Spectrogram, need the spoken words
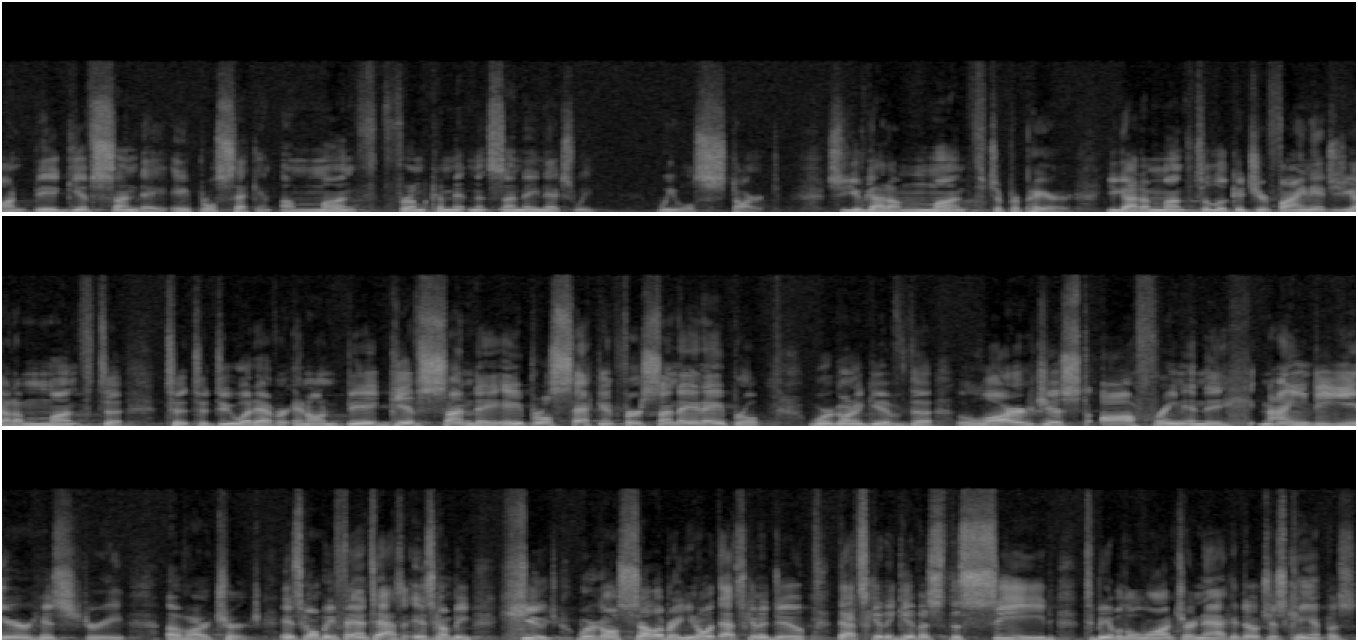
on Big Give Sunday, April 2nd, a month from Commitment Sunday next week, we will start. So you've got a month to prepare. You got a month to look at your finances. You got a month to, to, to do whatever. And on Big Give Sunday, April 2nd, first Sunday in April, we're going to give the largest offering in the 90 year history of our church. It's going to be fantastic. It's going to be huge. We're going to celebrate. You know what that's going to do? That's going to give us the seed to be able to launch our Nacogdoches campus,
